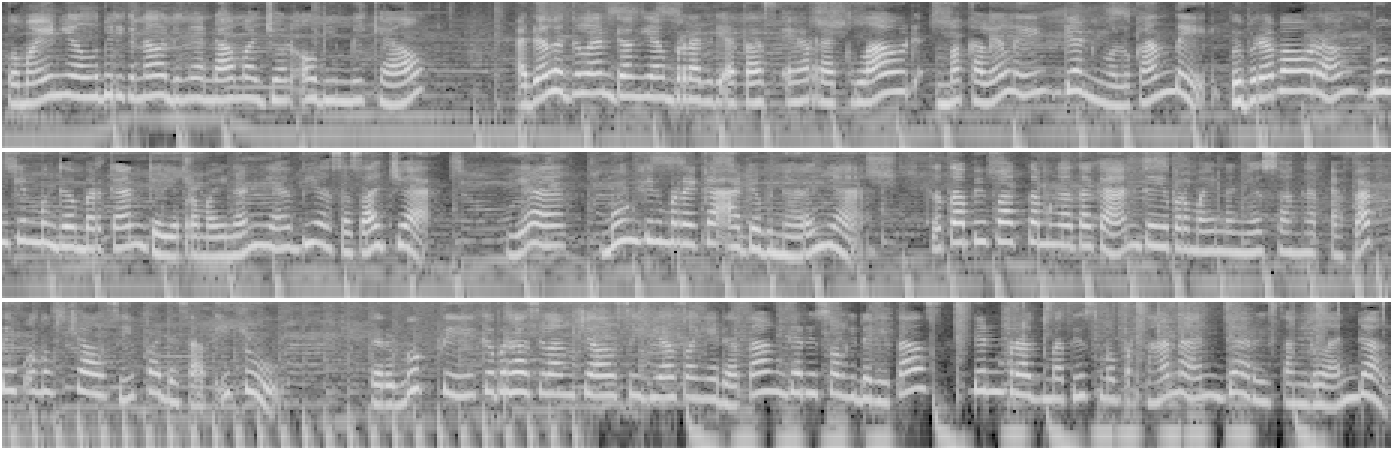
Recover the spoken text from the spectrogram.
Pemain yang lebih dikenal dengan nama John Obi Mikel adalah gelandang yang berada di atas Eric Cloud, Makalele, dan Ngolo Kante. Beberapa orang mungkin menggambarkan gaya permainannya biasa saja. Ya, mungkin mereka ada benarnya. Tetapi fakta mengatakan gaya permainannya sangat efektif untuk Chelsea pada saat itu. Terbukti keberhasilan Chelsea biasanya datang dari solidaritas dan pragmatisme pertahanan dari sang gelandang.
